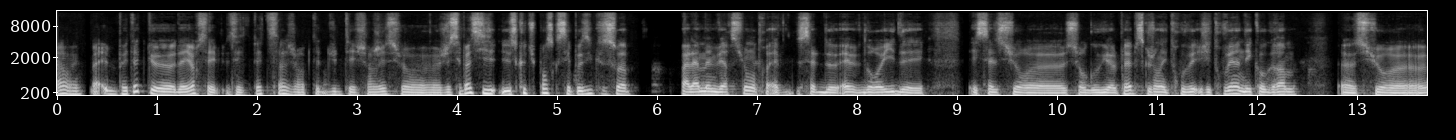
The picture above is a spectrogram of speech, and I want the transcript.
Ah ouais. Bah, peut-être que d'ailleurs, c'est c'est peut-être ça. J'aurais peut-être dû le télécharger sur. euh, je sais pas si. Est-ce que tu penses que c'est possible que ce soit pas la même version entre F- celle de F-Droid et, et celle sur, euh, sur Google Play Parce que j'en ai trouvé. J'ai trouvé un écogramme euh, sur, euh,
